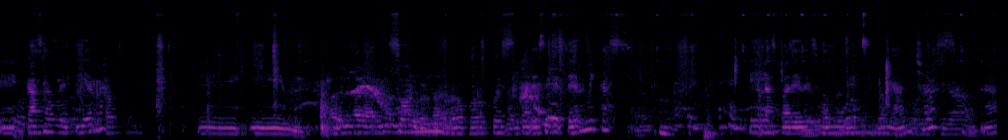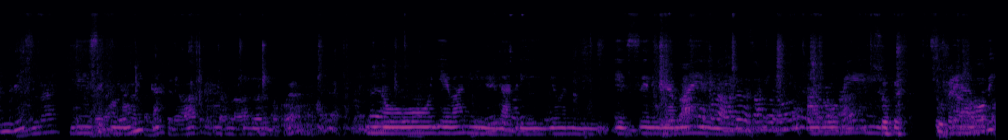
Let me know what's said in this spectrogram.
eh, casas de tierra eh, y son pues parece que térmicas Las paredes son muy, muy anchas, grandes, es económica. No lleva ni ladrillo ni es, se le llama el adobe super adobe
